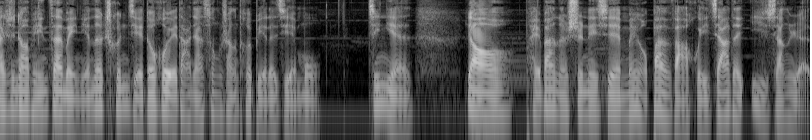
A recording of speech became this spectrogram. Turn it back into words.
男神调频在每年的春节都会为大家送上特别的节目，今年要陪伴的是那些没有办法回家的异乡人。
